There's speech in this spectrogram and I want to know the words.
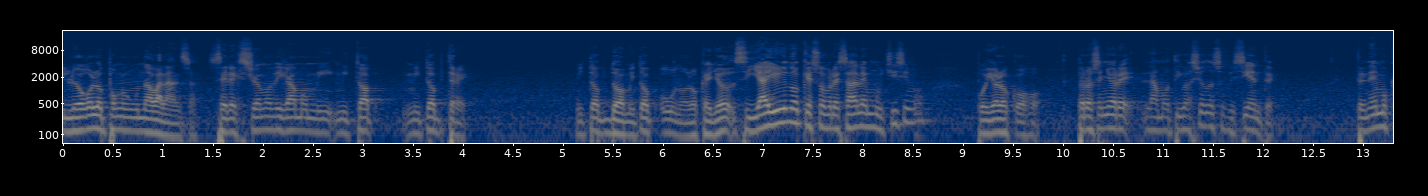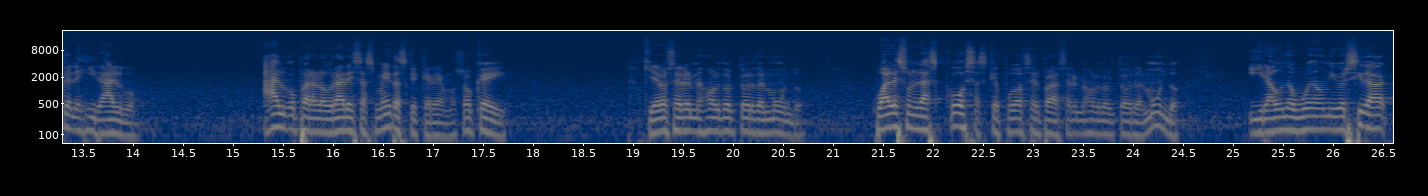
Y luego lo pongo en una balanza. Selecciono, digamos, mi, mi top mi top 3. Mi top 2, mi top 1. Lo que yo, si hay uno que sobresale muchísimo, pues yo lo cojo. Pero señores, la motivación es suficiente tenemos que elegir algo. Algo para lograr esas metas que queremos. Ok, quiero ser el mejor doctor del mundo. ¿Cuáles son las cosas que puedo hacer para ser el mejor doctor del mundo? Ir a una buena universidad,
